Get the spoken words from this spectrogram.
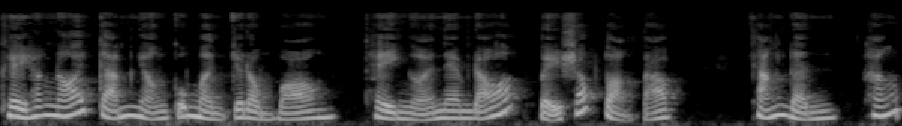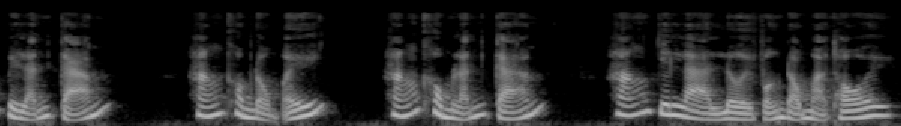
Khi hắn nói cảm nhận của mình cho đồng bọn, thì người anh em đó bị sốc toàn tập, khẳng định hắn bị lãnh cảm. Hắn không đồng ý, hắn không lãnh cảm, hắn chỉ là lười vận động mà thôi.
